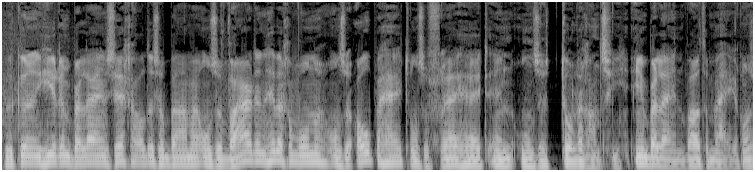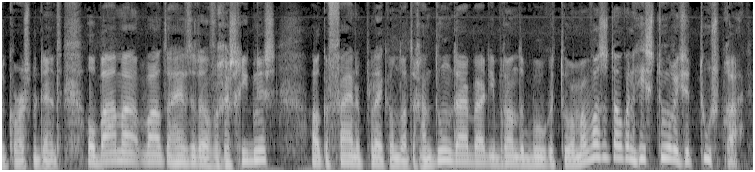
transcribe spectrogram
We kunnen hier in Berlijn zeggen, aldus Obama, onze waarden hebben gewonnen. Onze openheid, onze vrijheid en onze tolerantie. In Berlijn, Wouter Meijer, onze correspondent. Obama, Wouter heeft het over geschiedenis. Ook een fijne plek om dat te gaan doen daar bij die Brandenburger Maar was het ook een historische toespraak?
